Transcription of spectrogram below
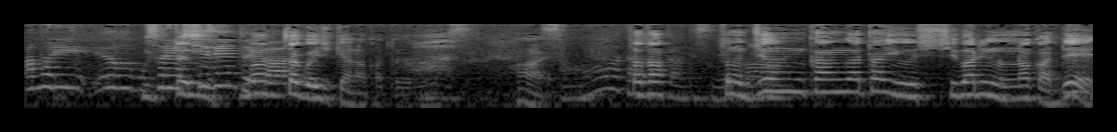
あまりそれが自然というか。全く意識はなかったですはい、ただその循環型いう縛りの中で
